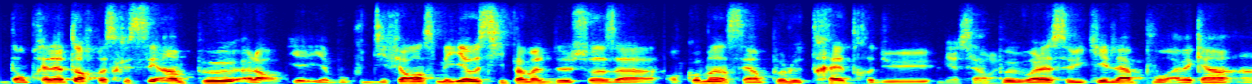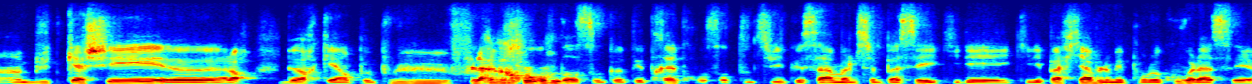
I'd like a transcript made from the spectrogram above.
dans Predator, parce que c'est un peu, alors il y, a- il y a beaucoup de différences, mais il y a aussi pas mal de choses à- en commun. C'est un peu le traître du, c'est un peu voilà celui qui est là pour avec un, un but caché. euh, alors Burke est un peu plus flagrant dans son côté traître. On sent tout de suite que ça a mal se passer et qu'il est qu'il est pas fiable, mais pour le coup voilà c'est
